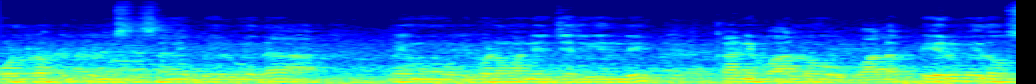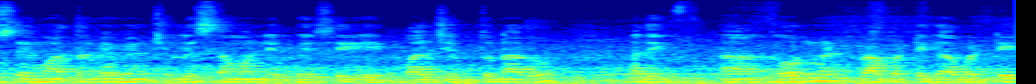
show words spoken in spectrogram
ఓల్డ్ ఆఫ్ ప్రిన్సెస్ అనే పేరు మీద మేము ఇవ్వడం అనేది జరిగింది. కానీ వాళ్ళు వాళ్ళ పేరు మీద వస్తే మాత్రమే మేము చెల్లిస్తామని చెప్పేసి వాళ్ళు చెప్తున్నారు. అది గవర్నమెంట్ ప్రాపర్టీ కాబట్టి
